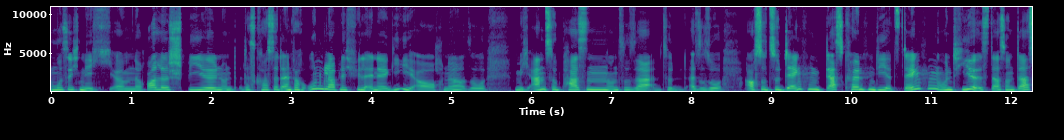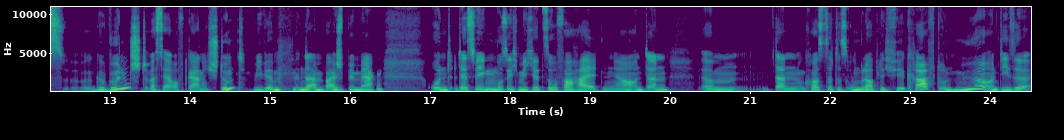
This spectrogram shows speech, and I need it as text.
muss ich nicht ähm, eine Rolle spielen und das kostet einfach unglaublich viel Energie auch, ne? So mich anzupassen und zu sagen, also so auch so zu denken, das könnten die jetzt denken und hier ist das und das gewünscht, was ja oft gar nicht stimmt, wie wir in deinem Beispiel merken. Und deswegen muss ich mich jetzt so verhalten, ja. Und dann ähm, dann kostet es unglaublich viel Kraft und Mühe und diese,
